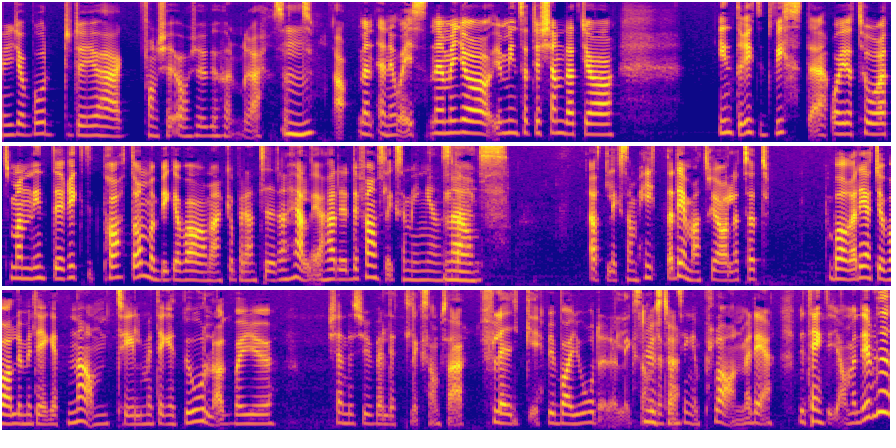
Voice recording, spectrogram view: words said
jag bodde ju här från år 2000. Så mm. att, ja, men anyways. Nej, men jag, jag minns att jag kände att jag inte riktigt visste. Och jag tror att man inte riktigt pratade om att bygga varumärken på den tiden heller. Jag hade, det fanns liksom ingenstans Nej. att liksom hitta det materialet. Så att bara det att jag valde mitt eget namn till mitt eget bolag var ju kändes ju väldigt liksom så här flaky. Vi bara gjorde det liksom. Det. det fanns ingen plan med det. Vi tänkte ja men det blir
